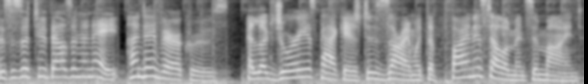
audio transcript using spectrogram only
This is a 2008 Hyundai Veracruz, a luxurious package designed with the finest elements in mind.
